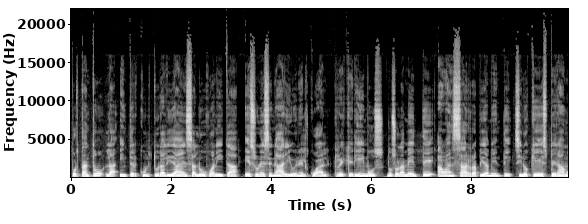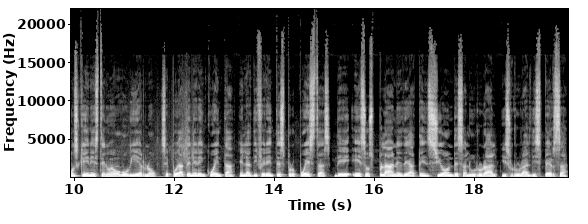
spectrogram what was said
Por tanto, la interculturalidad en salud, Juanita, es un escenario en el cual requerimos no solamente avanzar rápidamente, sino que esperamos que en este nuevo gobierno se pueda tener en cuenta en las diferentes propuestas de esos planes de atención de salud rural y rural dispersa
